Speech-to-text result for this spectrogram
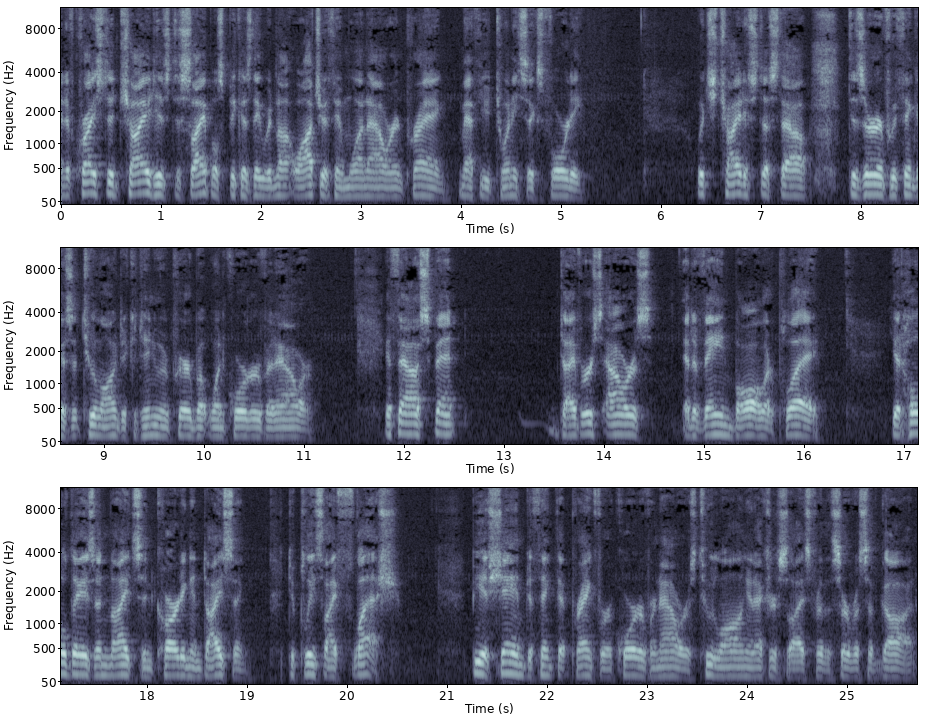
And if Christ did chide his disciples because they would not watch with him one hour in praying, Matthew 26, 40. Which chidest dost thou deserve who thinkest it too long to continue in prayer but one quarter of an hour? If thou hast spent diverse hours at a vain ball or play, yet whole days and nights in carding and dicing, to please thy flesh, be ashamed to think that praying for a quarter of an hour is too long an exercise for the service of God.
